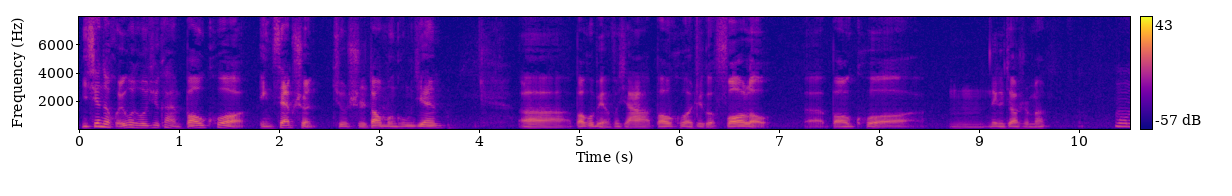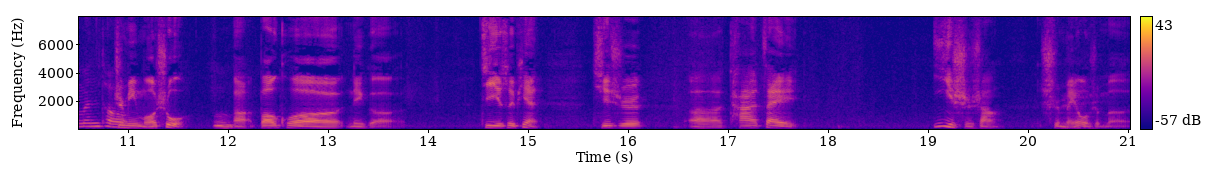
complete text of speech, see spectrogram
你现在回过头去看，包括《Inception》就是《盗梦空间》，呃，包括蝙蝠侠，包括这个《Follow》，呃，包括嗯那个叫什么？Momento，致命魔术，嗯。啊，包括那个记忆碎片，其实呃，他在意识上是没有什么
